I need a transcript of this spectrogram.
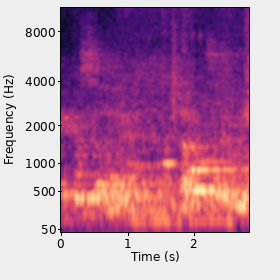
è questo amore, la forza per cui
